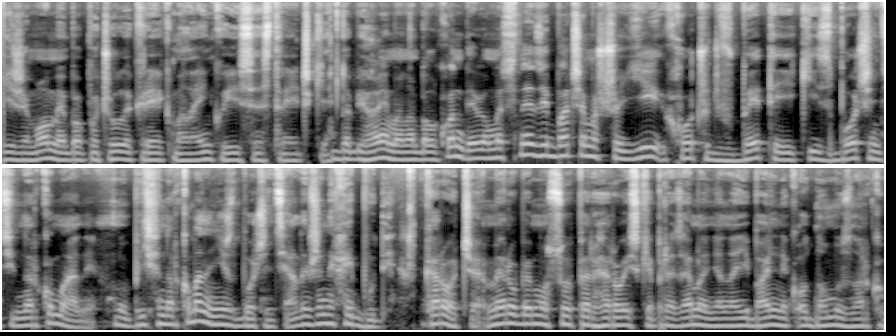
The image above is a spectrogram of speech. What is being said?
Біжимо ми, бо почули крик маленької сестрички. Добігаємо на балкон, дивимося вниз і бачимо, що її хочуть вбити якісь збочинці наркомани. Ну більше наркомани, ніж збочинці, але вже нехай буде. Коротше, ми робимо супергеройське приземлення на їбальник одному з наркоманів,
